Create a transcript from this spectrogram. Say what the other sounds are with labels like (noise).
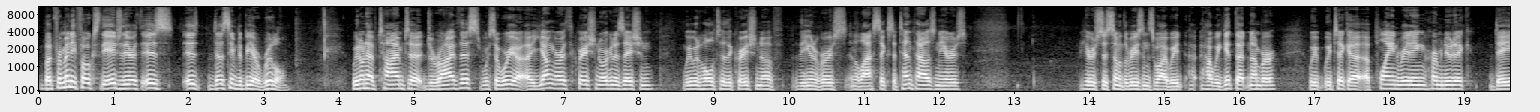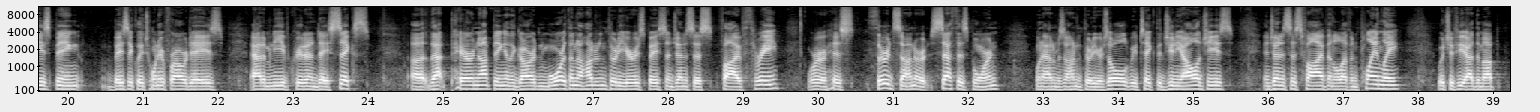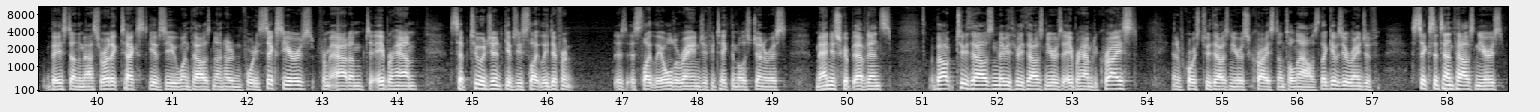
But for many folks, the age of the earth is, is, does seem to be a riddle. We don't have time to derive this. So we're a young earth creation organization. We would hold to the creation of the universe in the last six to 10,000 years. Here's just some of the reasons why we, how we get that number. We, we take a, a plain reading hermeneutic, days being basically 24-hour days. Adam and Eve created on day six. Uh, that pair not being in the garden more than 130 years based on Genesis 5.3, where his third son, or Seth, is born when Adam is 130 years old. We take the genealogies in Genesis 5 and 11 plainly, which if you add them up based on the Masoretic text gives you 1,946 years from Adam to Abraham. Septuagint gives you slightly different, a slightly older range if you take the most generous manuscript evidence. About 2,000, maybe 3,000 years Abraham to Christ, and of course 2,000 years Christ until now. So that gives you a range of 6 to 10,000 years.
